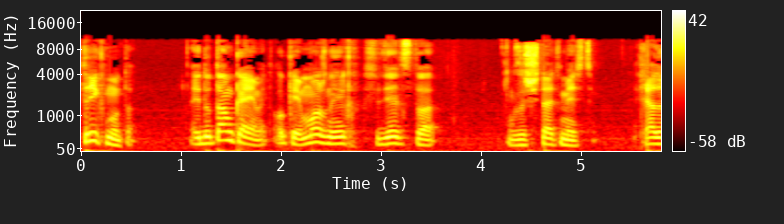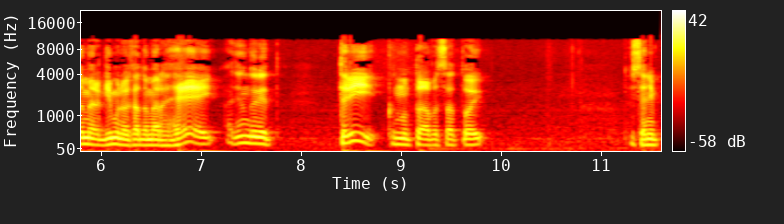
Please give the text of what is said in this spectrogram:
три кнута. Иду там каемет. Окей, можно их свидетельство засчитать вместе. Хадумер гимель, хадумер хей. Один говорит три кнута высотой. То есть они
